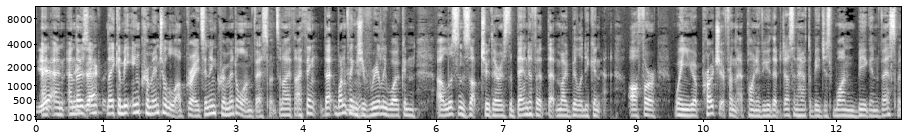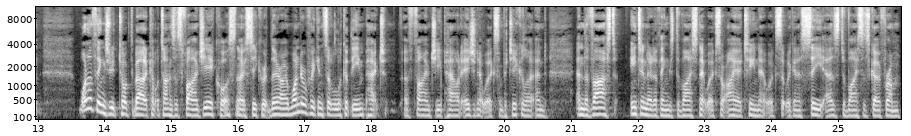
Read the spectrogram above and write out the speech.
yeah, and, and, and those exactly. in, they can be incremental upgrades and incremental investments. And I, I think that one of the things mm-hmm. you've really woken our listeners up to there is the benefit that mobility can offer when you approach it from that point of view. That it doesn't have to be just one big investment. One of the things you talked about a couple of times is 5G, of course, no secret there. I wonder if we can sort of look at the impact of 5G powered edge networks in particular and, and the vast Internet of Things device networks or IoT networks that we're going to see as devices go from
